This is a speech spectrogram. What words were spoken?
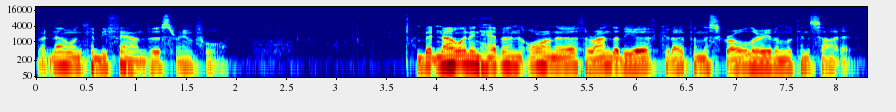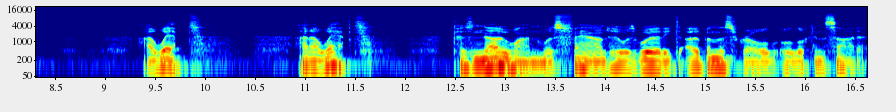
But no one can be found, verse 3 and 4. But no one in heaven or on earth or under the earth could open the scroll or even look inside it. I wept and I wept because no one was found who was worthy to open the scroll or look inside it.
